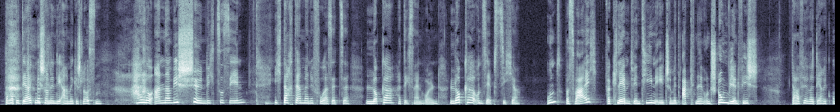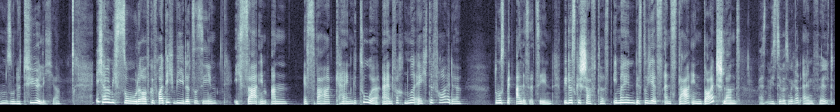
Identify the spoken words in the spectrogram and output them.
da hatte Derek mich schon in die Arme geschlossen. Hallo Anna, wie schön dich zu sehen. Ich dachte an meine Vorsätze. Locker hatte ich sein wollen. Locker und selbstsicher. Und was war ich? Verklemmt wie ein Teenager mit Akne und stumm wie ein Fisch. Dafür war Derek umso natürlicher. Ich habe mich so darauf gefreut, dich wiederzusehen. Ich sah ihm an, es war kein Getue, einfach nur echte Freude. Du musst mir alles erzählen, wie du es geschafft hast. Immerhin bist du jetzt ein Star in Deutschland. Weißt, wisst ihr, was mir gerade einfällt?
